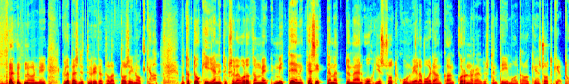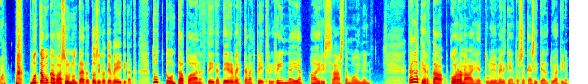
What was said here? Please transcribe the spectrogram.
no niin, kylläpä nyt yrität olla tosi nokkela. Mutta toki jännityksellä odotamme, miten käsittämättömään ohjesotkuun vielä voidaankaan koronarajoitusten tiimoilta oikein sotkeutua. Mutta mukavaa sunnuntaita tosikot ja veitikat. Tuttuun tapaan teitä tervehtävät Petri Rinne ja Airis Saastamoinen. Tällä kertaa korona-aiheet tuli jo melkein tuossa käsiteltyäkin.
